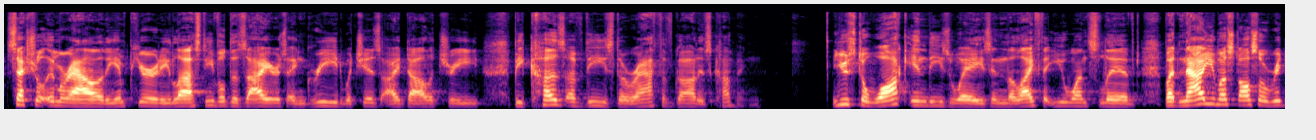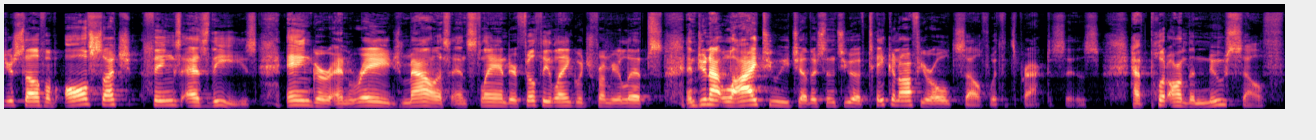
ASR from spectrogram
sexual immorality, impurity, lust, evil desires, and greed, which is idolatry. Because of these, the wrath of God is coming. Used to walk in these ways in the life that you once lived, but now you must also rid yourself of all such things as these anger and rage, malice and slander, filthy language from your lips. And do not lie to each other, since you have taken off your old self with its practices, have put on the new self,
